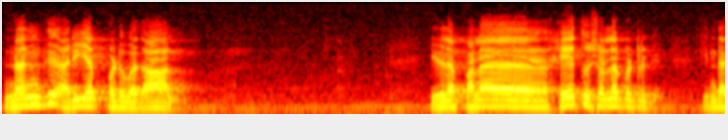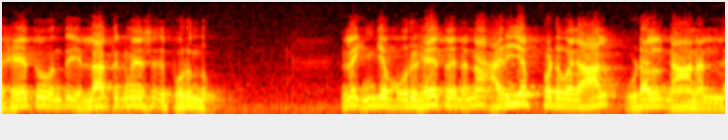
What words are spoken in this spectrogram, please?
நன்கு அறியப்படுவதால். இதில் பல ஹேத்து சொல்லப்பட்டிருக்கு. இந்த ஹேத்து வந்து எல்லாத்துக்குமே பொருந்தும். இல்லை இங்கே ஒரு ஹேத்து என்னென்னா அறியப்படுவதால் உடல் நான் அல்ல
